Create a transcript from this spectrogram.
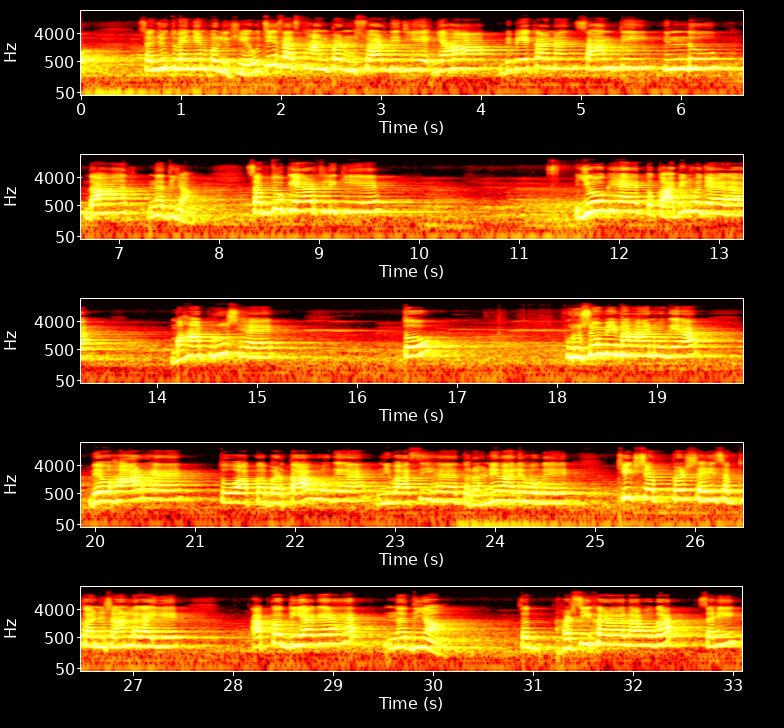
संयुक्त व्यंजन को लिखिए। उचित स्थान पर अनुस्वार दीजिए। यहाँ विवेकानंद, शांति, हिंदू, दांत, नदियाँ। शब्दों के अर्थ लिखिए। योग है तो काबिल हो जाएगा। महापुरुष है तो पुरुषों में महान हो गया। व्यवहार है तो आपका बर्ताव हो गया, निवासी है तो रहने वाले हो गए। ठीक शब्द पर सही शब्द का निशान लगाइए। आपको दिया गया है नदियाँ तो हर्षिकार वाला होगा सही।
